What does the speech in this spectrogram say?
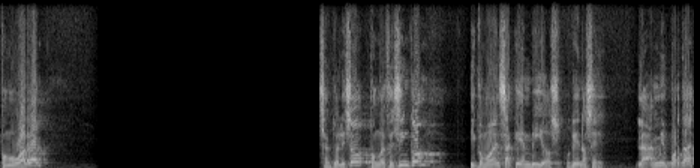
pongo guardar. Se actualizó, pongo F5 y como ven saqué envíos, porque no sé, a mí me importa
